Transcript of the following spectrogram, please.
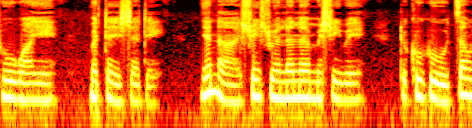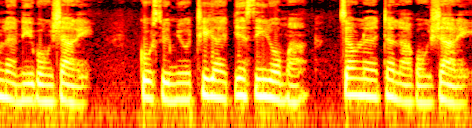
ထိုးဝါရင်မတက်ရက်တယ်ညနာရွှင်ရွှင်လန်းလန်းမရှိပဲတခုခုကြောက်လန့်နေပုံရတယ်ကိုဆွေမျိုးထိခိုက်ပျက်စီးတော့မှကြောက်လန့်တက်လာပုံရတယ်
